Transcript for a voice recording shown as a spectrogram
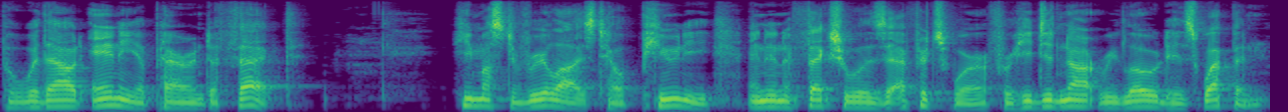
but without any apparent effect. He must have realized how puny and ineffectual his efforts were, for he did not reload his weapon.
